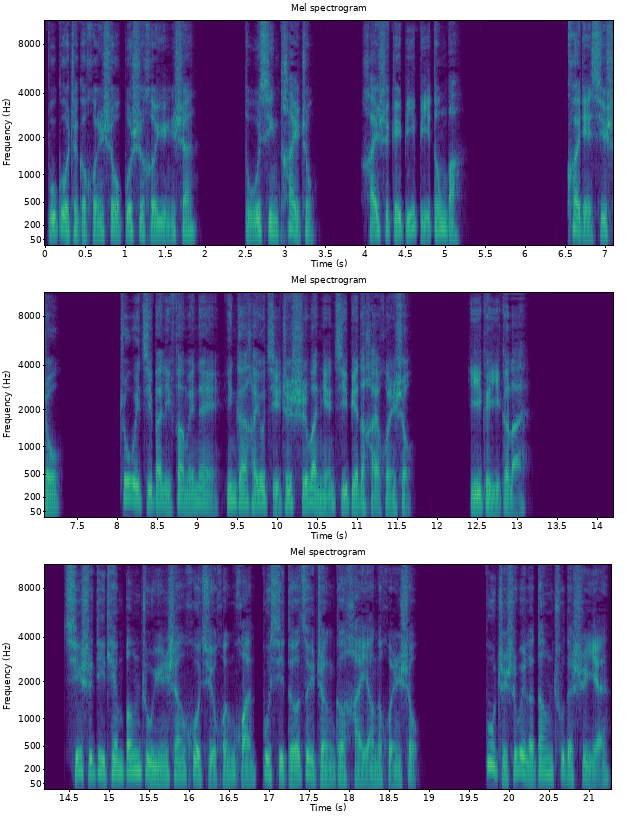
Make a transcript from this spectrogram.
不过这个魂兽不适合云山，毒性太重，还是给比比东吧。快点吸收，周围几百里范围内应该还有几只十万年级别的海魂兽，一个一个来。”其实，帝天帮助云山获取魂环，不惜得罪整个海洋的魂兽，不只是为了当初的誓言，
